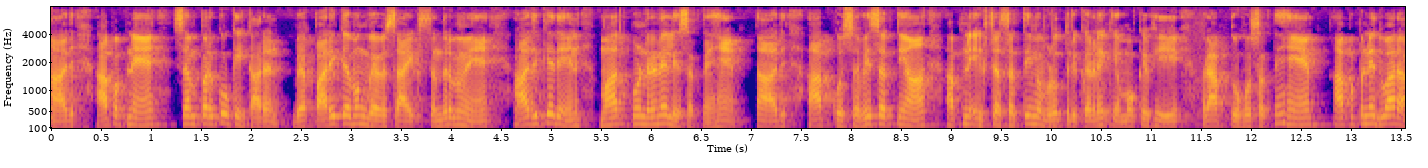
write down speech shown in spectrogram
आज आप अपने संपर्कों के कारण व्यापारिक एवं व्यावसायिक संदर्भ में आज के दिन महत्वपूर्ण निर्णय ले सकते हैं। आज आपको सभी शक्तियाँ अपनी इच्छा शक्ति में बढ़ोतरी करने के मौके भी प्राप्त हो सकते हैं। आप अपने द्वारा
